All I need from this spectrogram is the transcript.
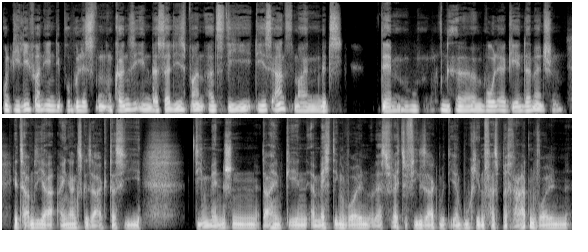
und die liefern ihnen die Populisten und können sie ihnen besser liefern als die, die es ernst meinen mit dem äh, Wohlergehen der Menschen. Jetzt haben Sie ja eingangs gesagt, dass Sie die Menschen dahingehend ermächtigen wollen oder ist vielleicht zu viel gesagt, mit ihrem Buch jedenfalls beraten wollen,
